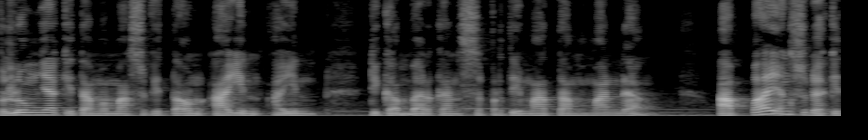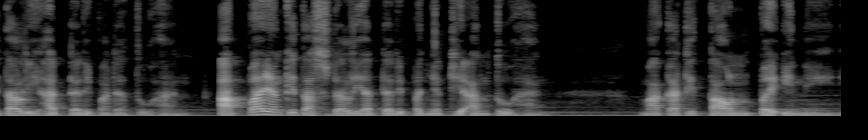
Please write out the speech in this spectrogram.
Belumnya kita memasuki tahun Ain. Ain digambarkan seperti mata memandang apa yang sudah kita lihat daripada Tuhan, apa yang kita sudah lihat dari penyediaan Tuhan, maka di tahun P ini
